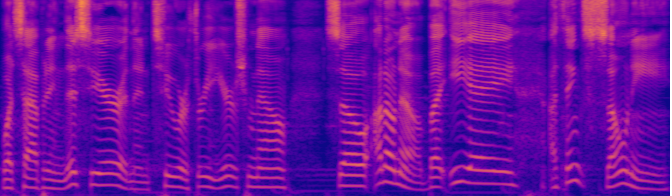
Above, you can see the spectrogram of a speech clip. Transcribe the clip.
what's happening this year and then two or three years from now. So I don't know, but EA, I think Sony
